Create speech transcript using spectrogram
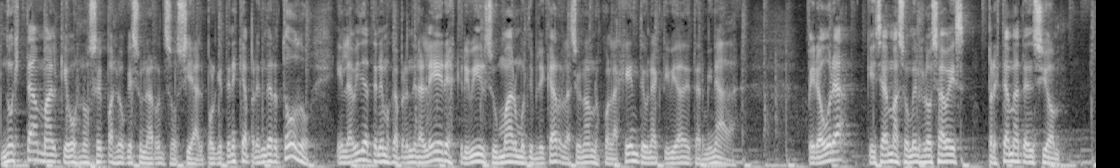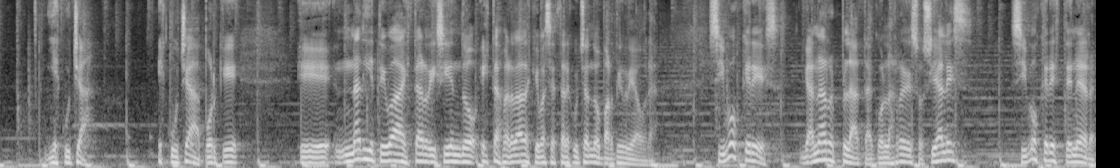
No está mal que vos no sepas lo que es una red social, porque tenés que aprender todo. En la vida tenemos que aprender a leer, a escribir, sumar, multiplicar, relacionarnos con la gente, una actividad determinada. Pero ahora que ya más o menos lo sabes, prestame atención y escucha. Escucha, porque eh, nadie te va a estar diciendo estas verdades que vas a estar escuchando a partir de ahora. Si vos querés ganar plata con las redes sociales, si vos querés tener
